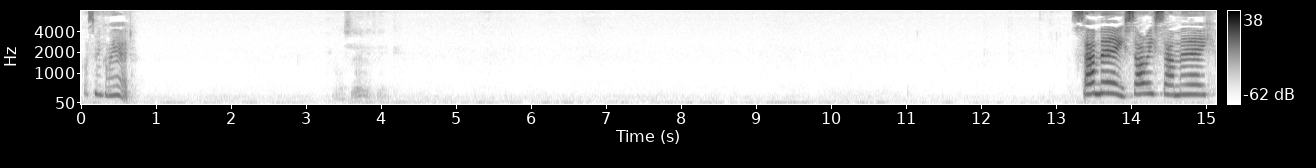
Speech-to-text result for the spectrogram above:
Got something on my head. Can't see anything. Sammy, sorry, Sammy.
